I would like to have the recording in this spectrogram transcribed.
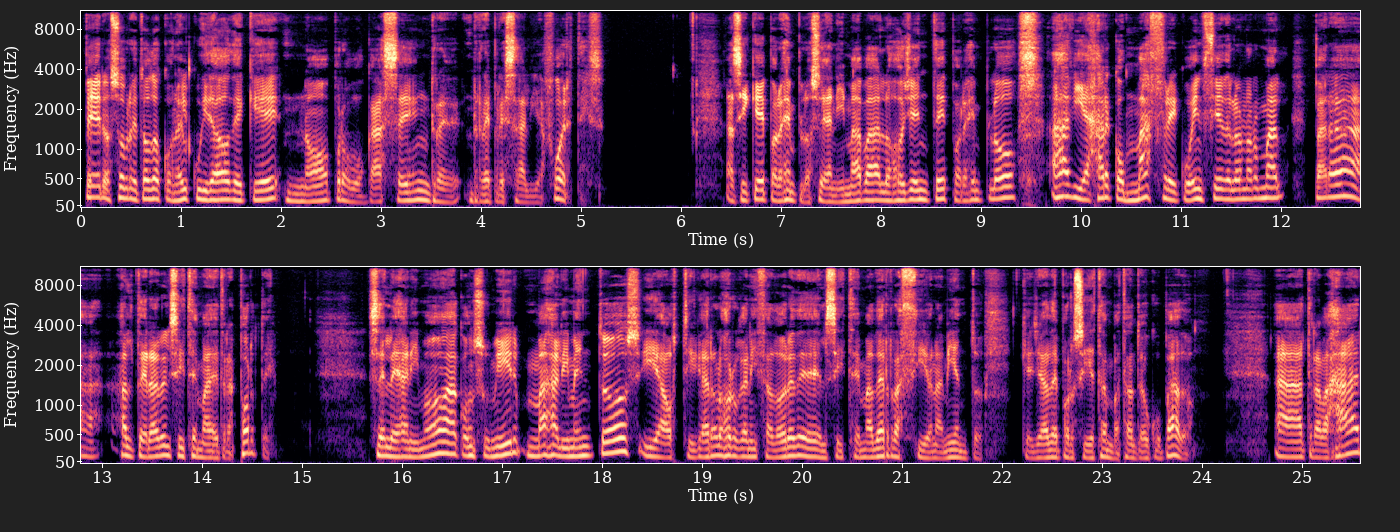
pero sobre todo con el cuidado de que no provocasen represalias fuertes. Así que, por ejemplo, se animaba a los oyentes, por ejemplo, a viajar con más frecuencia de lo normal para alterar el sistema de transporte. Se les animó a consumir más alimentos y a hostigar a los organizadores del sistema de racionamiento, que ya de por sí están bastante ocupados. A trabajar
